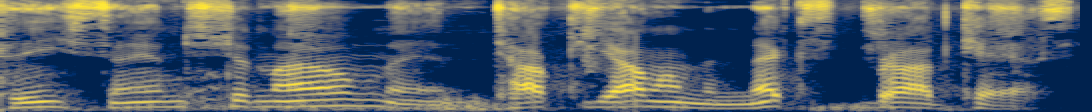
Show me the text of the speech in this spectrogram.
Peace and shalom, and talk to y'all on the next broadcast.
